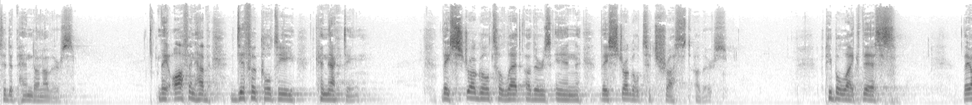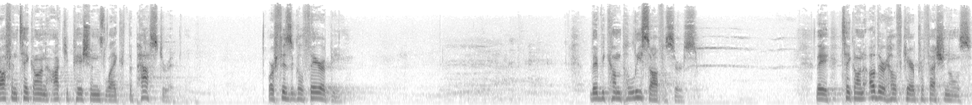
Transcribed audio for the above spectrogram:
to depend on others. They often have difficulty connecting. They struggle to let others in. They struggle to trust others. People like this, they often take on occupations like the pastorate or physical therapy. They become police officers they take on other healthcare professionals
